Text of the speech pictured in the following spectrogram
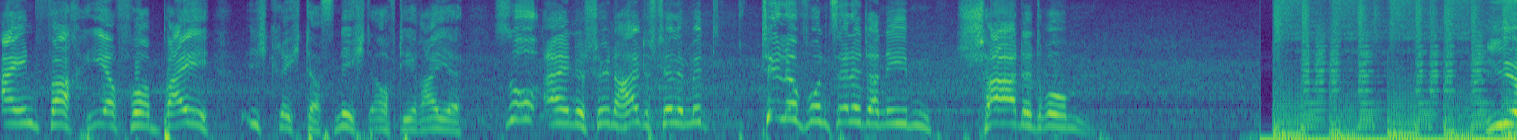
einfach hier vorbei. Ich krieg das nicht auf die Reihe. So eine schöne Haltestelle mit Telefonzelle daneben. Schade drum. Hier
